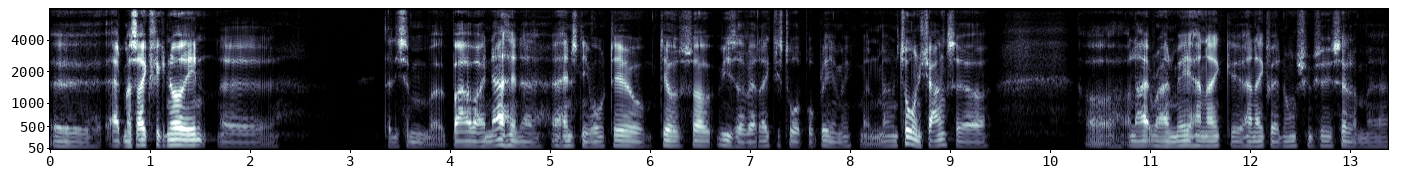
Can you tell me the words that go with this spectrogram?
Øh, at man så ikke fik noget ind, øh, der ligesom bare var i nærheden af, af hans niveau, det er jo, det er jo så viser at være et rigtig stort problem. Ikke? Men man tog en chance, og, og, og nej, Ryan May, han har ikke, han har ikke været nogen succes, selvom øh,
